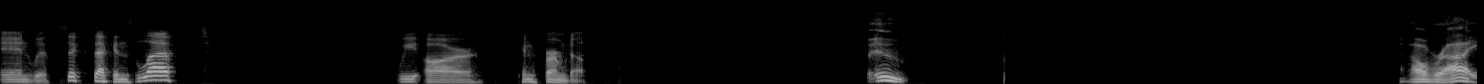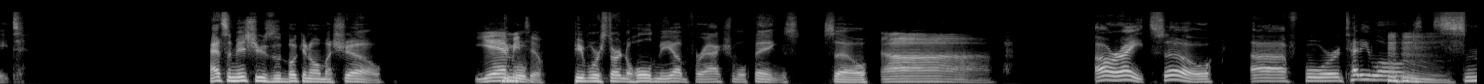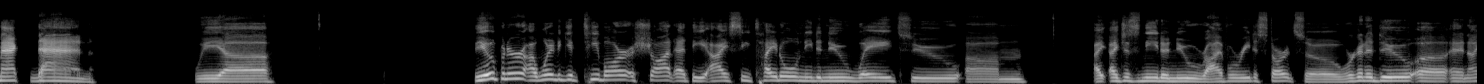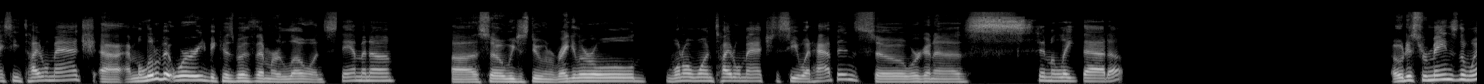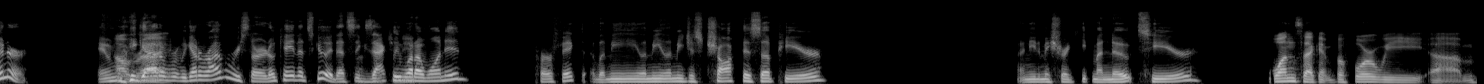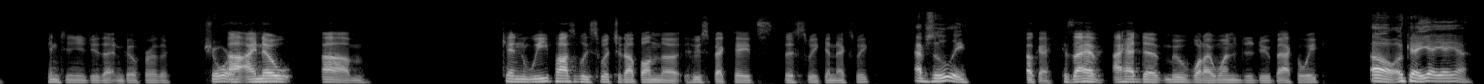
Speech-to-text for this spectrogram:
And with six seconds left, we are confirmed up. Boom. All right. Had some issues with booking on my show. Yeah, me too. People were starting to hold me up for actual things. So, Ah, all right. So, uh for Teddy Long's. SmackDown, we uh the opener, I wanted to give T-Bar a shot at the IC title, need a new way to um I, I just need a new rivalry to start. So we're gonna do uh, an IC title match. Uh, I'm a little bit worried because both of them are low on stamina. Uh, so we just do a regular old one-on-one title match to see what happens. So we're gonna simulate that up. Otis remains the winner, and All we got a we got a rivalry started. Okay, that's good. That's That's exactly you what. I wanted. Perfect. Let me let me let me just chalk this up here. I need to make sure I keep my notes here. one second before we um continue to do that and go further. Sure. Uh, I know. Um, can we possibly switch it up on the who spectates this week and next week? Absolutely. Okay, because I have I had to move what I wanted to do back a week. Oh, okay. Yeah, yeah, yeah.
